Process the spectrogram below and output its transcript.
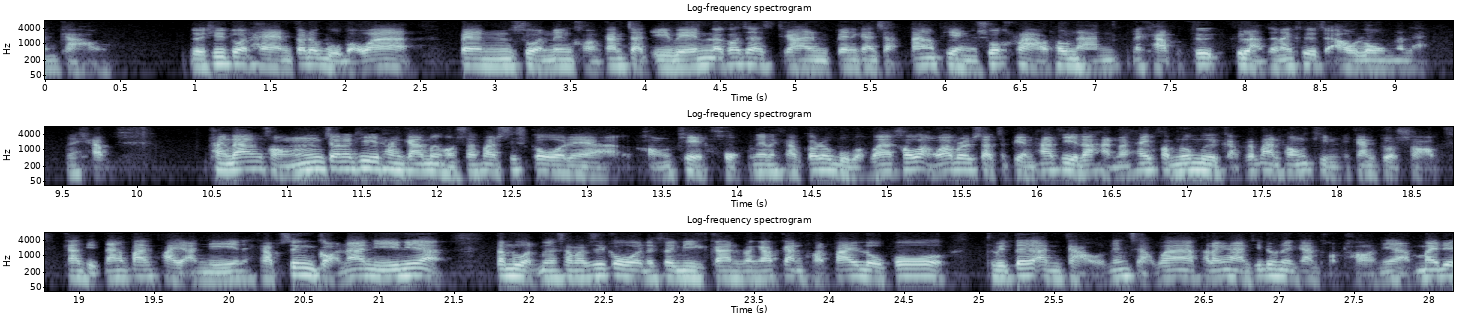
ดังกล่าว โดยที่ตัวแทนก็ระบุบอกว่า เป็นส่วนหนึ่งของการจัดอีเวนต์แล้วก็จะการเป็นการจัดตั้งเพียงชั่วคราวเท่านั้นนะครับคือคือหลังจากนั้นคือจะเอาลงนั่นแหละนะครับ ทางด้านของเจ้าหน้าที่ทางการเมืองของซานฟรานซิสโกเนี่ยของเขต6เนี่ยนะครับก็ระบุบอกว่าเขาหวังว่าบริษัทจะเปลี่ยนท่าทีและหันมาให้ความร่วมมือกับรัฐบาลท้องถิ่นในการตรวจสอบการติดตั้งป้ายไฟอันนี้นะครับ ซึ่งก่อนหน้านี้เนี่ยตำรวจเมืองซานฟรานซิสโกเคยมีการระงับการถอดป้ายโลโก้ Twitter อันเก่าเนื่องจากว่าพนักงานที่ดำเนินการถอดถอนเนี่ยไม่ได้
